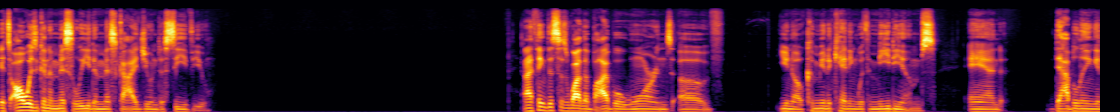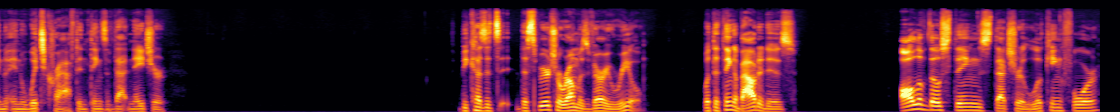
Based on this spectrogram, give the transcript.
it's always going to mislead and misguide you and deceive you. And I think this is why the Bible warns of, you know, communicating with mediums and dabbling in, in witchcraft and things of that nature because it's the spiritual realm is very real. But the thing about it is all of those things that you're looking for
